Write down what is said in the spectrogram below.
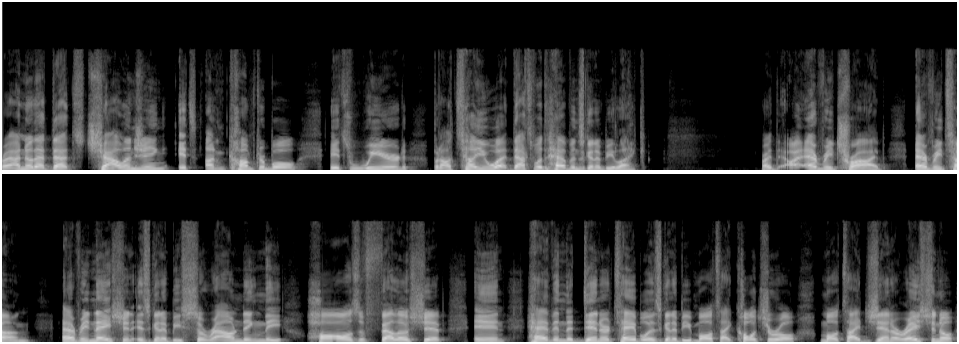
Right? I know that that's challenging, it's uncomfortable, it's weird, but I'll tell you what, that's what heaven's going to be like. Right? Every tribe, every tongue, every nation is going to be surrounding the halls of fellowship in heaven. The dinner table is going to be multicultural, multi generational,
